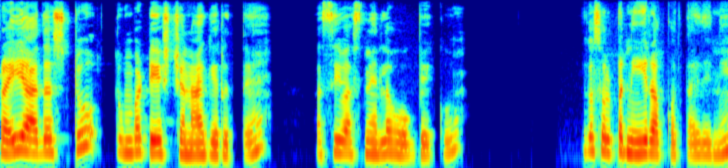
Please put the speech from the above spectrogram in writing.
ಫ್ರೈ ಆದಷ್ಟು ತುಂಬ ಟೇಸ್ಟ್ ಚೆನ್ನಾಗಿರುತ್ತೆ. ಹಸಿ ವಾಸನೆ ಎಲ್ಲ ಹೋಗಬೇಕು. ಈಗ ಸ್ವಲ್ಪ ನೀರು ಹಾಕ್ಕೊತಾ ಇದ್ದೀನಿ.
